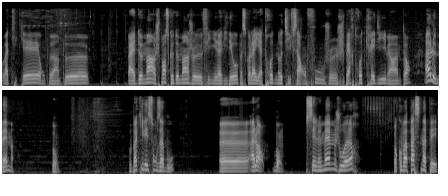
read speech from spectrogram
on va cliquer. On peut un peu... demain, je pense que demain, je finis la vidéo. Parce que là, il y a trop de notifs, ça rend fou. je perds trop de crédit, mais en même temps... Ah, le même. Bon. Faut pas qu'il ait son Zabou. Euh, alors, bon. C'est le même joueur. Donc on va pas snapper.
